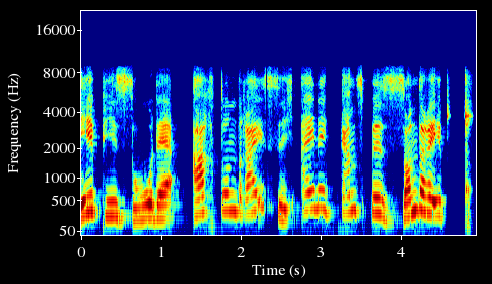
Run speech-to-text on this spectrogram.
Episode 38. Eine ganz besondere Episode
